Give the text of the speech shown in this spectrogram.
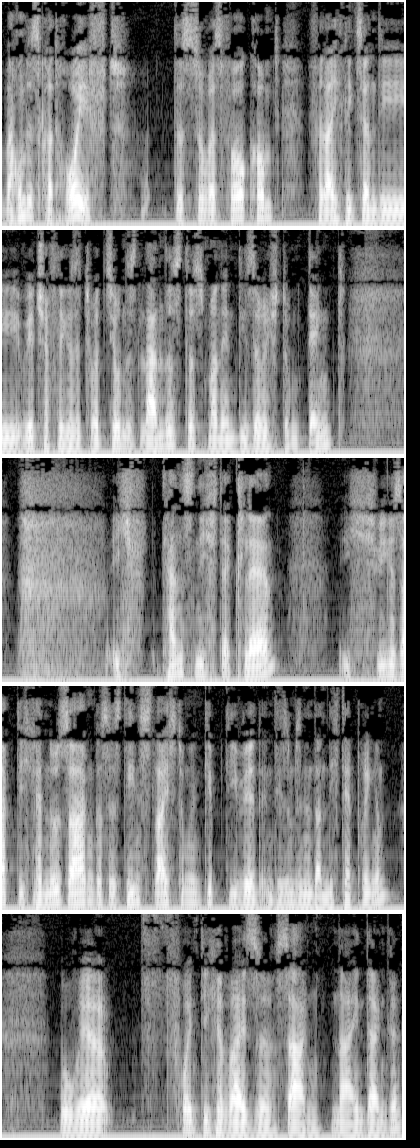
warum das gerade häuft, dass sowas vorkommt. Vielleicht liegt es an die wirtschaftliche Situation des Landes, dass man in diese Richtung denkt. Ich kann es nicht erklären. Ich, wie gesagt, ich kann nur sagen, dass es Dienstleistungen gibt, die wir in diesem Sinne dann nicht erbringen, wo wir freundlicherweise sagen, nein, danke.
